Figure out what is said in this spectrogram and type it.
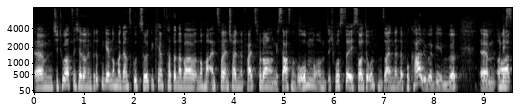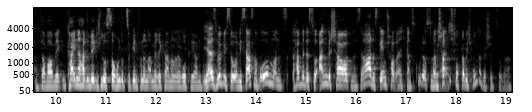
ähm, G2 hat sich ja dann im dritten Game nochmal ganz gut zurückgekämpft, hat dann aber nochmal ein, zwei entscheidende Fights verloren und ich saß noch oben und ich wusste, ich sollte unten sein, wenn der Pokal übergeben wird. Ähm, und Aber ich, da war wirklich, keiner hatte wirklich Lust, da runterzugehen von den Amerikanern und Europäern. ja, ist wirklich so. Und ich saß noch oben und habe mir das so angeschaut und dachte, ja, das Game schaut eigentlich ganz gut aus. Und Aber dann- ich habe dich doch, glaube ich, runtergeschickt sogar.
